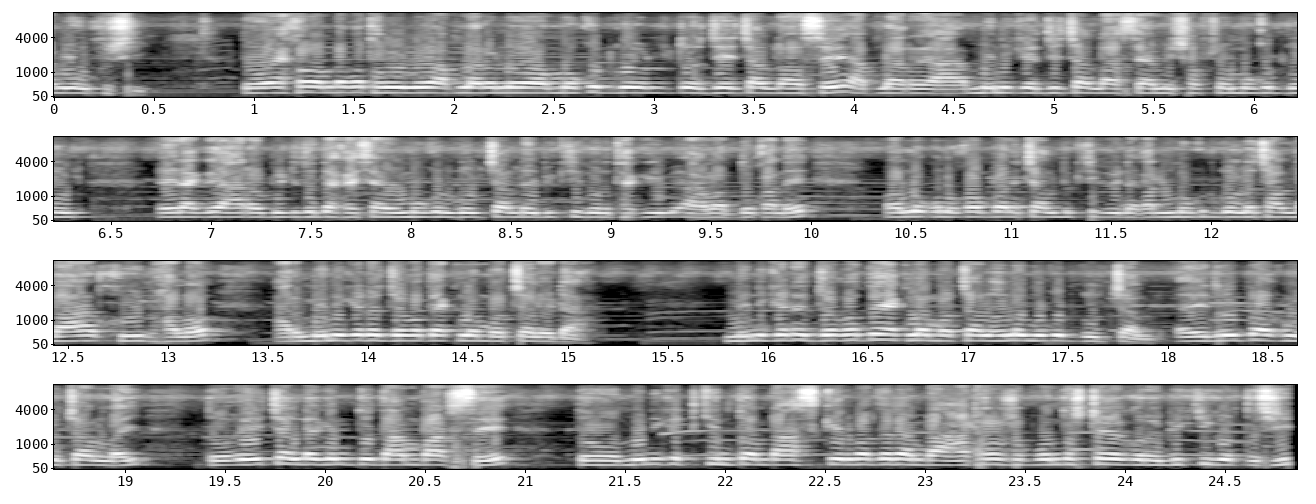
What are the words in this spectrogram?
আমিও খুশি। তো এখন আমরা কথা বলব আপনার হলো মুকুট গোল্ড যে চালটা আছে, আপনার মিনিকের যে চালটা আছে, আমি সবসময় মুকুট গোল্ড এর আগে আরও ভিডিওতে দেখাইছি, আমি মুকুট গোল্ড চালটা বিক্রি করে থাকি আমার দোকানে। অন্য কোনো কোম্পানির চাল বিক্রি করি না, কারণ মুকুট গোল্ডের চালটা খুবই ভালো। আর মিনিকেটের জগতে এক নম্বর চাল এটা। মিনিকেটের জগতে এক নম্বর চাল হলো মুকুট গোল্ড চাল। এর উপরে কোনো চাল নাই। তো এই চালটা কিন্তু দাম বাড়ছে। তো মিনিকেট কিন্তু আমরা আজকের বাজারে আমরা আঠারোশো পঞ্চাশ টাকা করে বিক্রি করতেছি।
